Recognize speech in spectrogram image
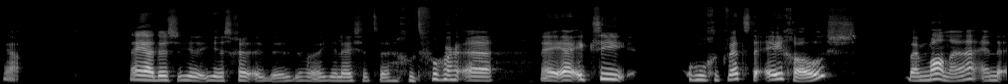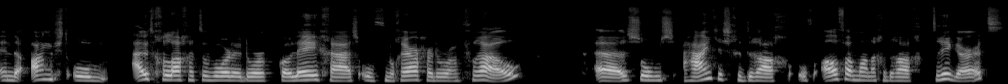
Ja. Nou ja, dus je, je, je leest het uh, goed voor. Uh, Nee, ik zie hoe gekwetste ego's bij mannen en de, en de angst om uitgelachen te worden door collega's of nog erger door een vrouw, uh, soms haantjesgedrag of alfamannengedrag triggert,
